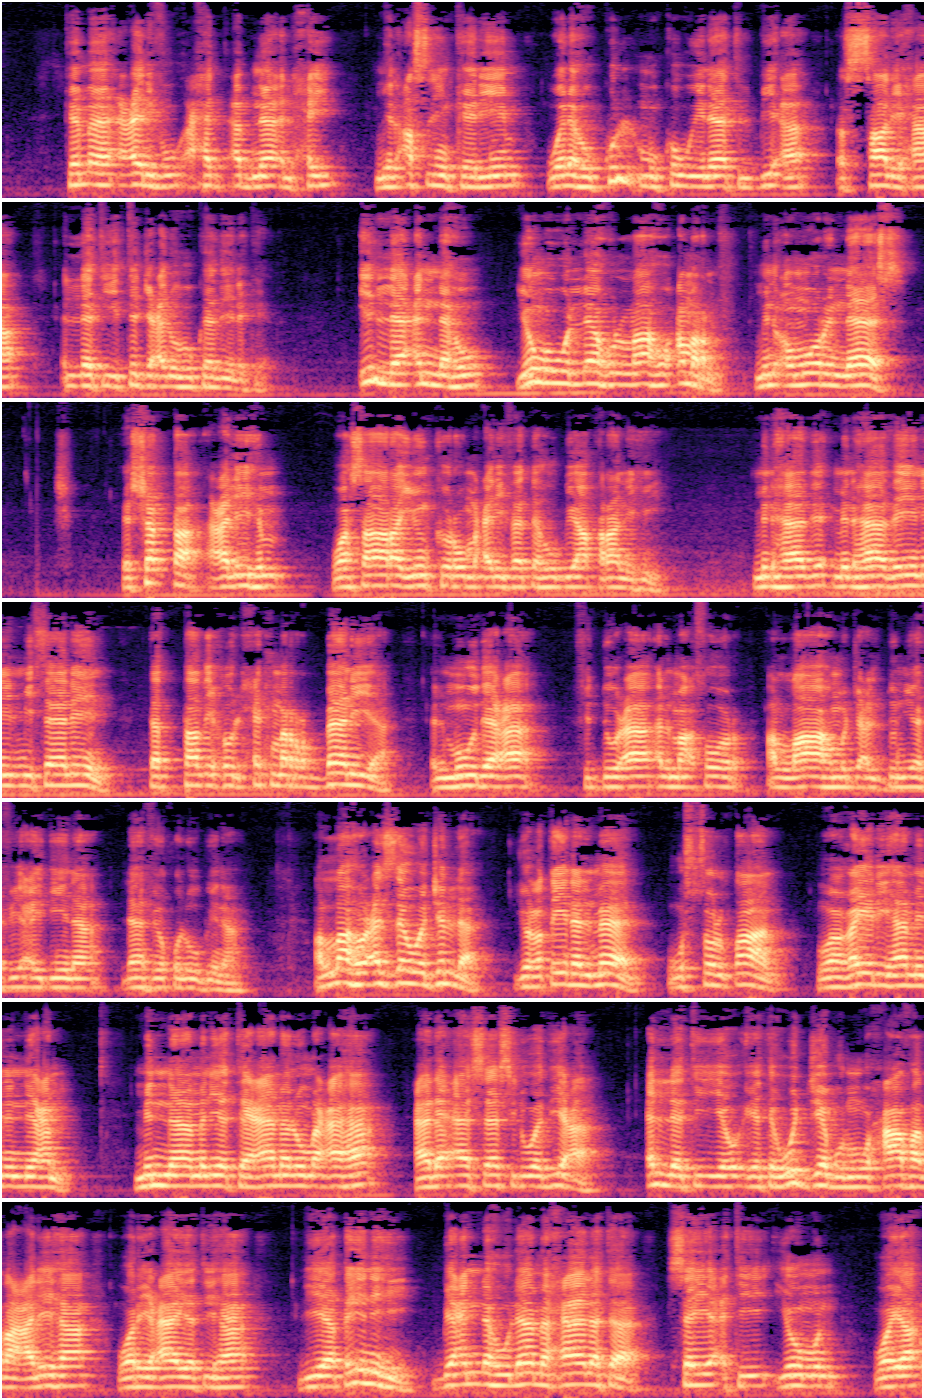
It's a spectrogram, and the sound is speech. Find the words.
كما أعرف أحد أبناء الحي من أصل كريم وله كل مكونات البيئة الصالحة التي تجعله كذلك. إلا أنه يوم ولاه الله أمرا من أمور الناس شق عليهم وصار ينكر معرفته بأقرانه. من هذا من هذين المثالين تتضح الحكمة الربانية المودعة في الدعاء المأثور اللهم اجعل الدنيا في أيدينا لا في قلوبنا. الله عز وجل يعطينا المال والسلطان وغيرها من النعم. منا من يتعامل معها على أساس الوديعة التي يتوجب المحافظة عليها ورعايتها ليقينه بأنه لا محالة سيأتي يوم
